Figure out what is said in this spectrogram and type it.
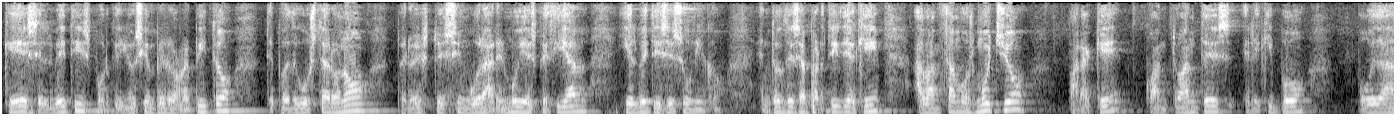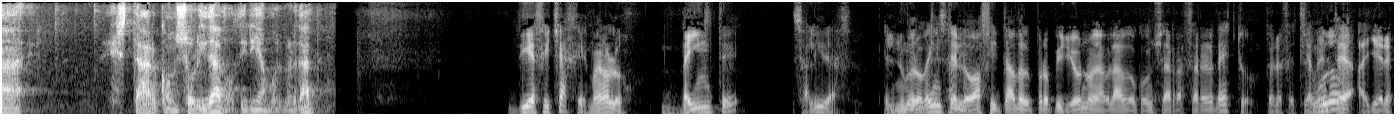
qué es el Betis, porque yo siempre lo repito, te puede gustar o no, pero esto es singular, es muy especial y el Betis es único. Entonces, a partir de aquí, avanzamos mucho para que cuanto antes el equipo pueda estar consolidado, diríamos, ¿verdad? Diez fichajes, Manolo. 20 salidas. El número 20 lo ha citado el propio. Yo no he hablado con Serra Ferrer de esto, pero efectivamente ayer.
